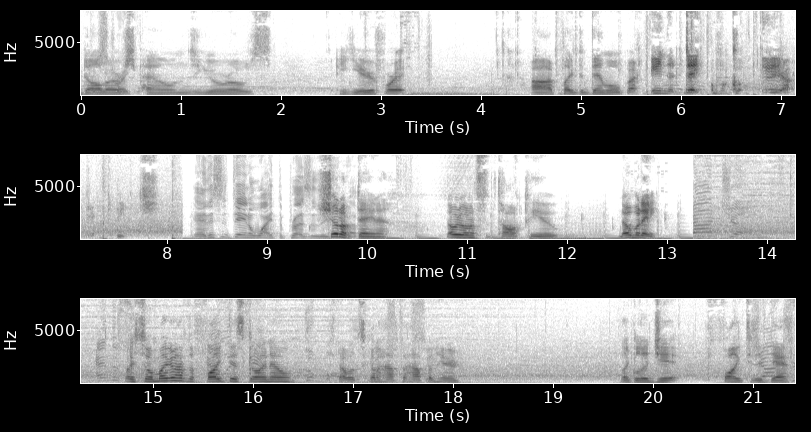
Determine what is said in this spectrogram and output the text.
dollars, pounds, euros a year for it. Uh, I played the demo back in the day. Uppercut. Yeah, bitch. Yeah, this is Dana White, the president. Shut up, Dana. Nobody wants to talk to you. Nobody. Wait, so am I gonna have to fight this guy now? Is that what's gonna have to happen here? Like legit fight to the death?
